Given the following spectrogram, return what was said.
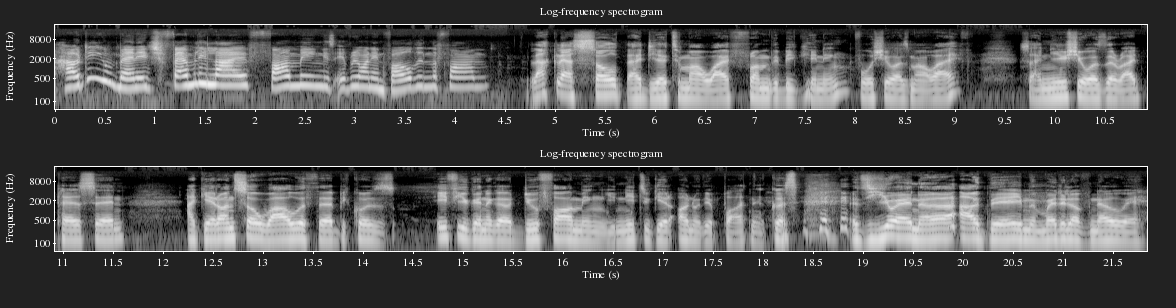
How do you manage family life farming? Is everyone involved in the farm? Luckily i sold the idea to my wife from the beginning before she was my wife. So i knew she was the right person. I get on so well with her because if you're gonna go do farming, you need to get on with your partner because it's you and her out there in the middle of nowhere.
